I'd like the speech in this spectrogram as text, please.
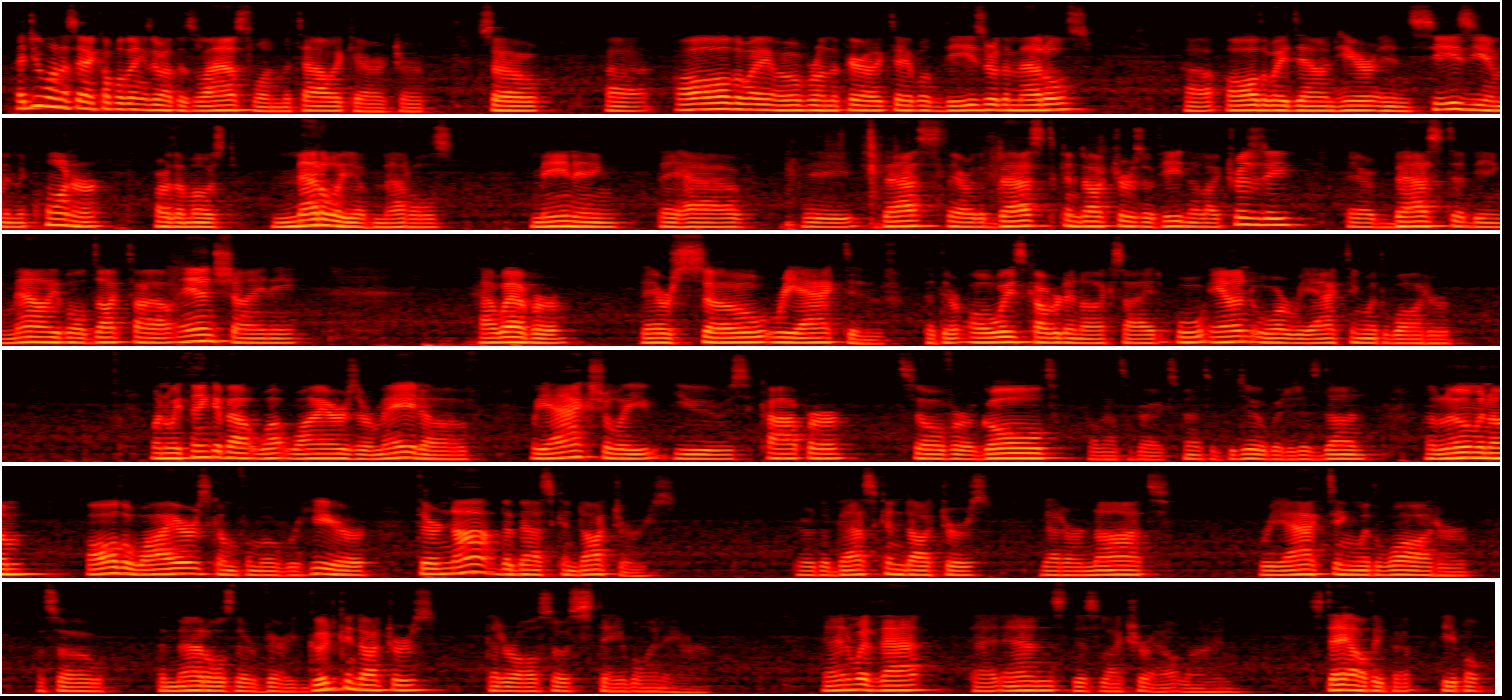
I do want to say a couple things about this last one, metallic character. So uh, all the way over on the periodic table, these are the metals. Uh, all the way down here in cesium in the corner are the most metally of metals, meaning they have the best, they are the best conductors of heat and electricity. They are best at being malleable, ductile, and shiny. However, they are so reactive that they're always covered in oxide and or reacting with water. When we think about what wires are made of, we actually use copper, silver, gold, well, that's very expensive to do, but it is done. Aluminum, all the wires come from over here. They're not the best conductors. They're the best conductors that are not reacting with water. So the metals, they're very good conductors that are also stable in air. And with that, that ends this lecture outline. Stay healthy, people.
